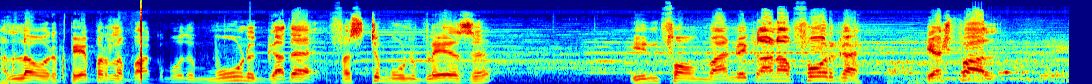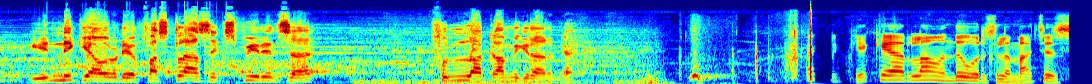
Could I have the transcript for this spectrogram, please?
நல்ல ஒரு பேப்பர்ல பார்க்கும்போது மூணு கதை ஃபர்ஸ்ட் மூணு பிளேயர்ஸ் இன்ஃபார்ம் வான்விக் ஆனா ஃபோருங்க யஷ்பால் இன்னைக்கு அவருடைய ஃபர்ஸ்ட் கிளாஸ் எக்ஸ்பீரியன்ஸை ஃபுல்லா காமிக்கிறாருங்க. கேகேஆர்லாம் வந்து ஒரு சில மேட்சஸ்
